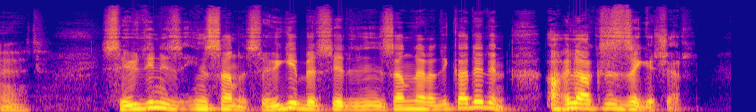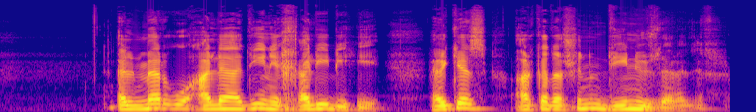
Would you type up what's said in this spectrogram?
Evet. Sevdiğiniz insanı, sevgi beslediğiniz insanlara dikkat edin. Ahlak size geçer. El mer'u ala dini halilihi. Herkes arkadaşının dini üzeredir.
